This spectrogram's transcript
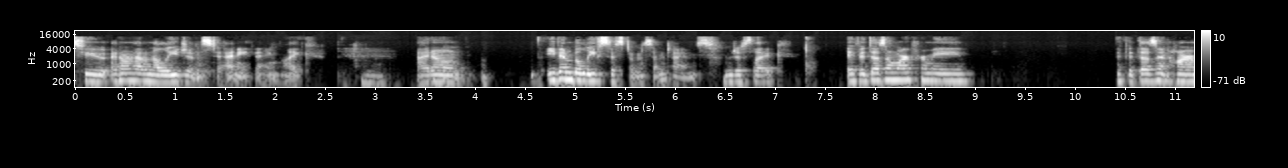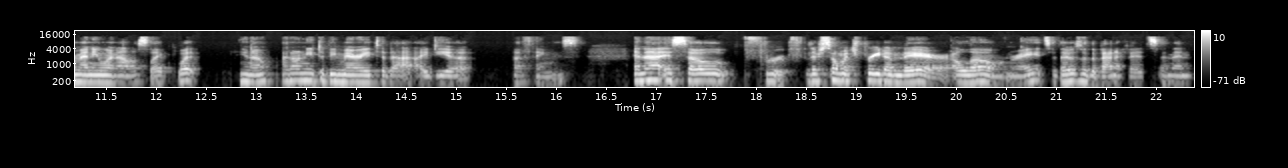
to I don't have an allegiance to anything. Like mm. I don't even belief systems sometimes. I'm just like if it doesn't work for me, if it doesn't harm anyone else like what you know, I don't need to be married to that idea of things. And that is so, fr- there's so much freedom there alone, right? So those are the benefits. And then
